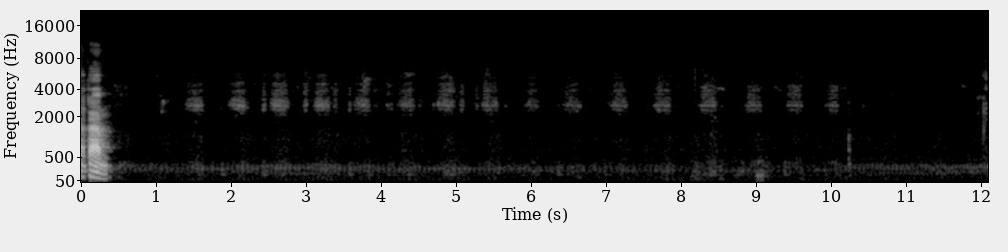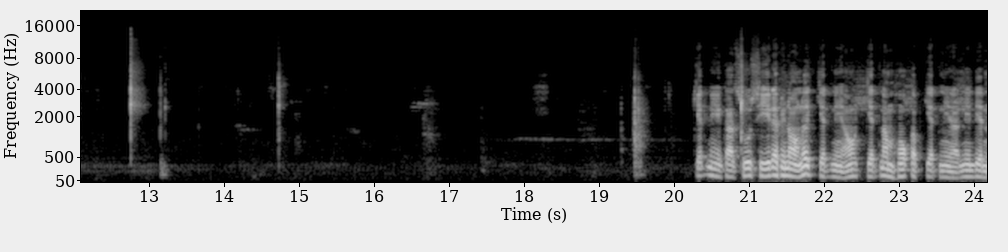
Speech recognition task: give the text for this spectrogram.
นะครับ เจ็ดนี่กับสูสีได้พี่น้องเด้อเจ็ดนี่เอาเจ็ดน้ำหกกับเจ็ดนี่ล่ะนี่เด่น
